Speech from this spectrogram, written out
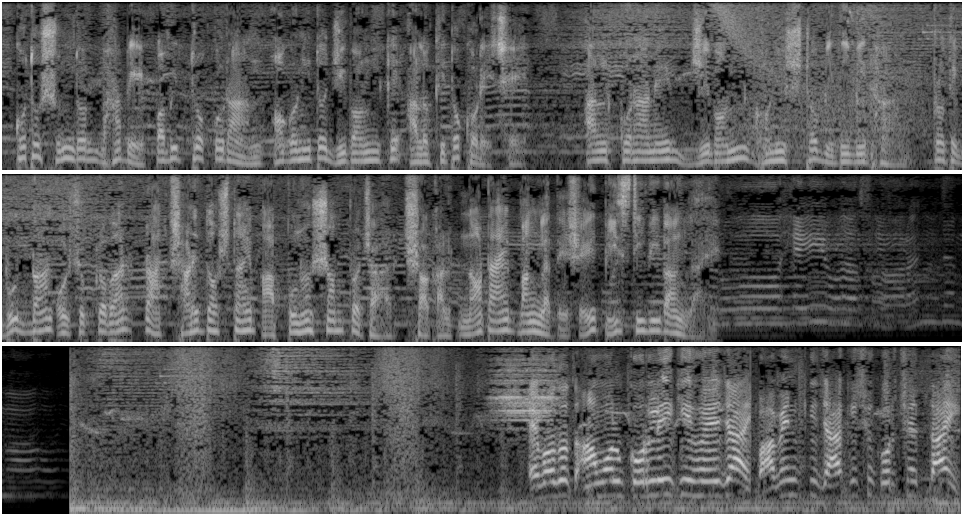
কত সুন্দরভাবে পবিত্র কোরআন অগণিত জীবনকে আলোকিত করেছে। আল কোরআনের জীবন ঘনিষ্ঠ বিধিবিধান। প্রতি বুধবার ও শুক্রবার রাত সাড়ে দশটায় বা পুনঃ সম্প্রচার। সকাল নটায় বাংলাদেশে পিস টিভি বাংলায়। এবাদত আমল করলেই কি হয়ে যায়? ভাবেন কি যা কিছু করছেন তাই?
